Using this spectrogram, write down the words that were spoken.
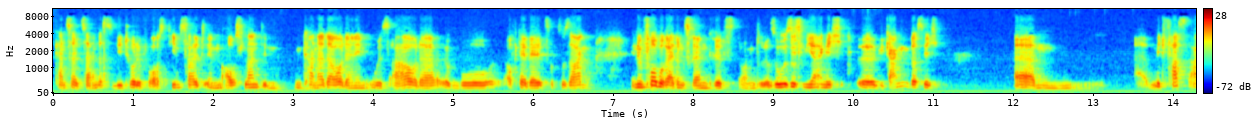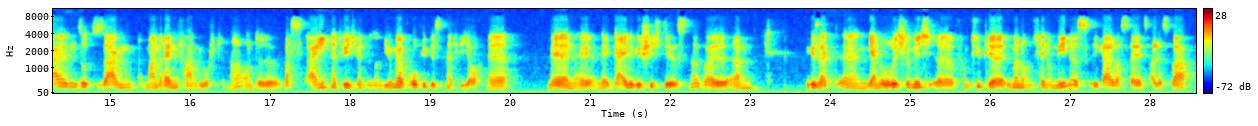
kann es halt sein, dass du die Tour de France Teams halt im Ausland, in, in Kanada oder in den USA oder irgendwo auf der Welt sozusagen in einem Vorbereitungsrennen triffst. Und so ist es mir eigentlich äh, gegangen, dass ich ähm, mit fast allen sozusagen mal ein Rennen fahren durfte. Ne? Und äh, was eigentlich natürlich, wenn du so ein junger Profi bist, natürlich auch eine, eine, eine, eine geile Geschichte ist, ne? weil, ähm, wie gesagt, äh, Jan Ulrich für mich äh, vom Typ her immer noch ein Phänomen ist, egal was da jetzt alles war,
